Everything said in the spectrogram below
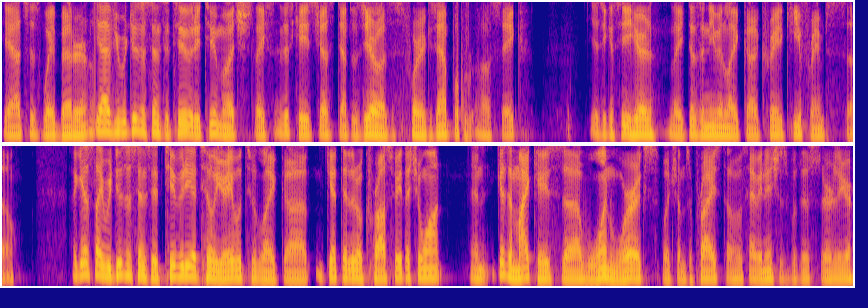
Yeah, it's just way better. Yeah, if you reduce the sensitivity too much, like in this case, just down to zero, as for example uh, sake, as you can see here, like doesn't even like uh, create keyframes. So I guess like reduce the sensitivity until you're able to like uh, get the little crossfade that you want. And I guess in my case, uh, one works, which I'm surprised. I was having issues with this earlier.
